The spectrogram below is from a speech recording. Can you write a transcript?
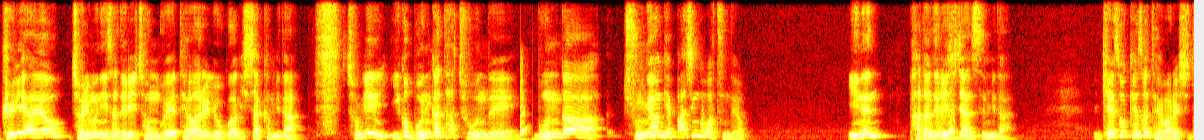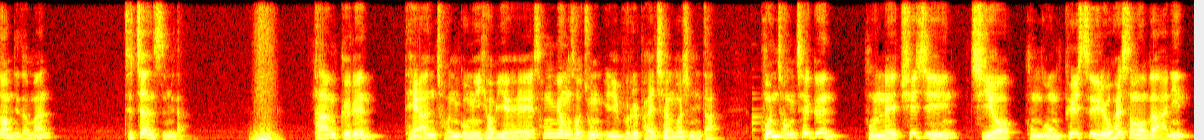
그리하여 젊은 의사들이 정부에 대화를 요구하기 시작합니다. 저기 이거 뭔가 다 좋은데 뭔가 중요한 게 빠진 것 같은데요? 이는 받아들여지지 않습니다. 계속해서 대화를 시도합니다만 듣지 않습니다. 다음 글은 대한전공의협의회의 성명서 중 일부를 발췌한 것입니다. 본 정책은 본래 취지인 지역 공공 필수의료 활성화가 아닌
